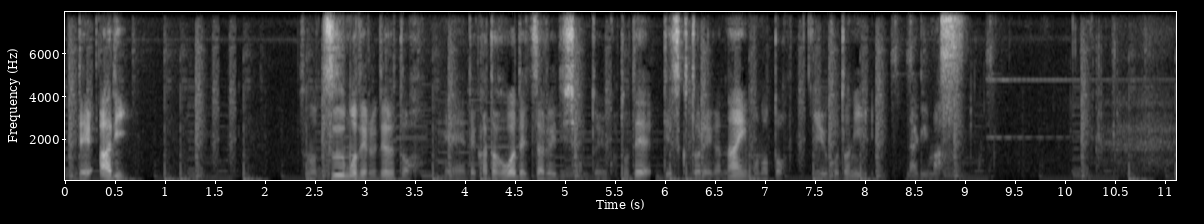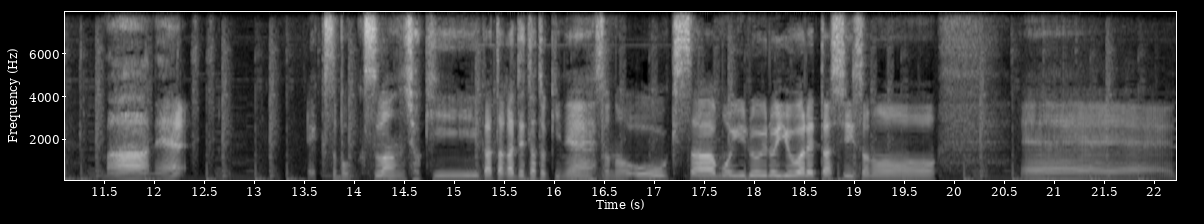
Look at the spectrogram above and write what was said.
ー、であり、その2モデル出ると、えー、で片方はデジタルエディションということで、ディスクトレイがないものということになります。まあね、Xbox One 初期型が出た時ね、その大きさもいろいろ言われたし、その、え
